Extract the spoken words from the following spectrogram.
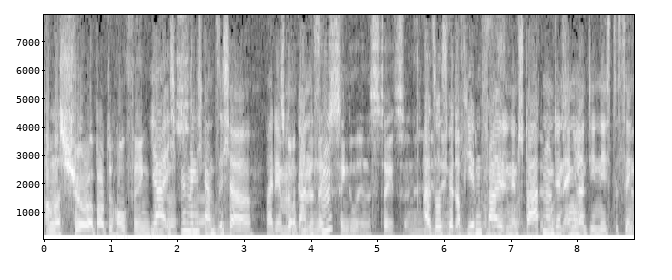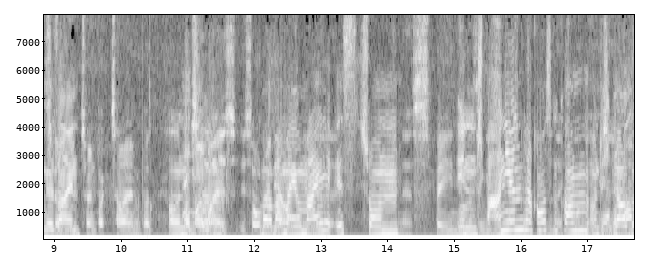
I- I'm not sure about the whole thing. Ja, ich because, bin mir nicht ganz um, sicher bei It's dem gonna be the Ganzen. next single in the States and in, Also in es wird auf England, jeden Fall in den Staaten und in. England die nächste Single It's gonna be sein. Time, but, Und but My ähm, is, is in, uh, ist schon in, uh, in Spanien gonna be the next herausgekommen und ich Yeah, glaube,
